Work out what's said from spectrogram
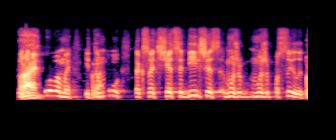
правильно. податковими, і Правильно. тому так сказати, ще це більше може може посилити.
